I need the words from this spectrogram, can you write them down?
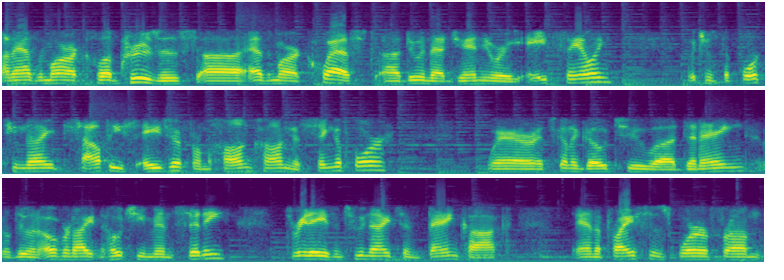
on Azamara Club Cruises, uh, Azamara Quest, uh, doing that January 8th sailing, which is the 14 night Southeast Asia from Hong Kong to Singapore, where it's going to go to uh, Da Nang. It'll do an overnight in Ho Chi Minh City, three days and two nights in Bangkok. And the prices were from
